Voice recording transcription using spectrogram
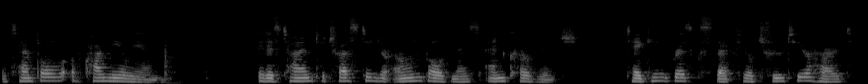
The Temple of Carnelian. It is time to trust in your own boldness and courage, taking risks that feel true to your heart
